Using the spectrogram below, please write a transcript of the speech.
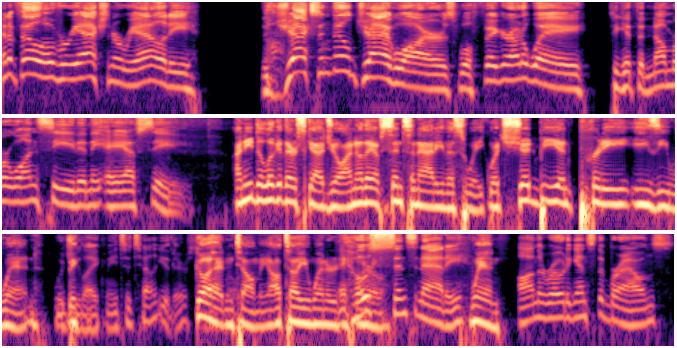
NFL overreaction or reality? The Jacksonville Jaguars will figure out a way to get the number one seed in the AFC. I need to look at their schedule. I know they have Cincinnati this week, which should be a pretty easy win. Would you like me to tell you their Go ahead and tell me. I'll tell you winner. They host Cincinnati win. on the road against the Browns,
